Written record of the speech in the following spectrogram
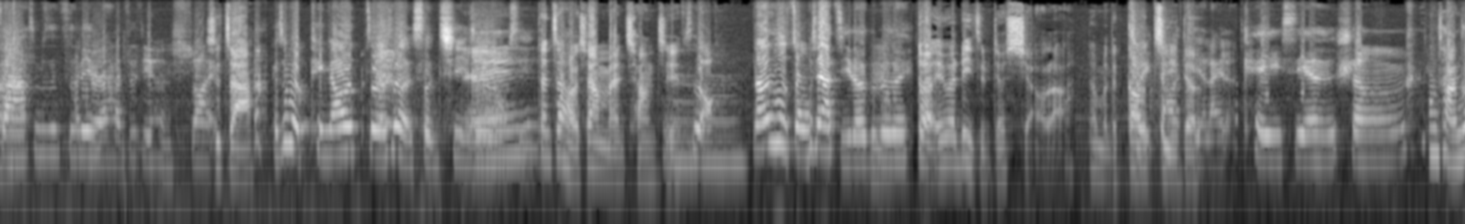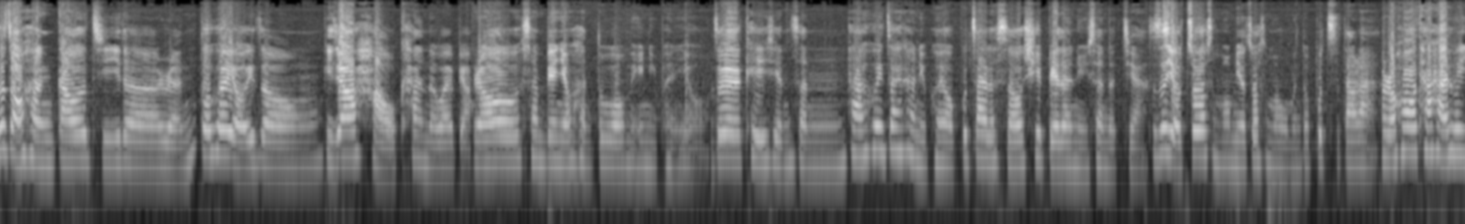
渣，是不是自恋？觉得他自己很帅，是渣。可是我听到真的是很生气这个东西，但这好像蛮常见。是哦，那是中下级的，对不对？对，因为例子比较小啦。那我们的高级的来了，K 先生。通常这种很高级的人都会有一种比较好看的外表，然后身边有很多美女朋友。这个 K 先生他会在他女朋友不在的时候去别的女生的家，就是有做什么没有做什么我们都不知道啦。然后他还会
